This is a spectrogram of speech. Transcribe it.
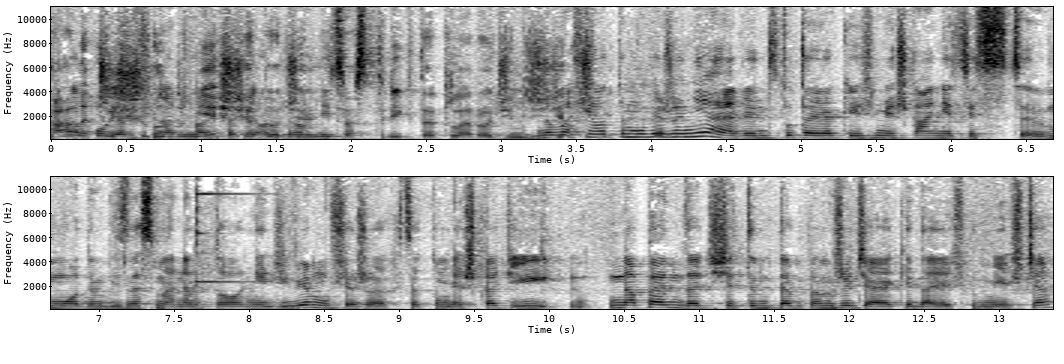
Ale czy Śródmieście to dzielnica stricte dla rodzin z No dziećmi? właśnie o tym mówię, że nie, więc tutaj jakiś mieszkaniec jest y, młodym biznesmenem, to nie dziwię mu się, że chce tu mieszkać i napędzać się tym tempem życia, jakie daje Śródmieście.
